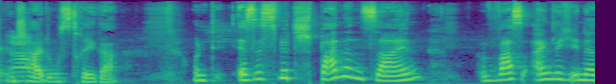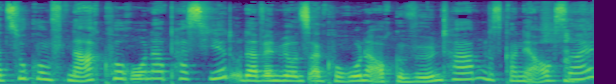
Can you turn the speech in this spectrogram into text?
Entscheidungsträger. Und es, es wird spannend sein, was eigentlich in der Zukunft nach Corona passiert oder wenn wir uns an Corona auch gewöhnt haben, das kann ja auch sein,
